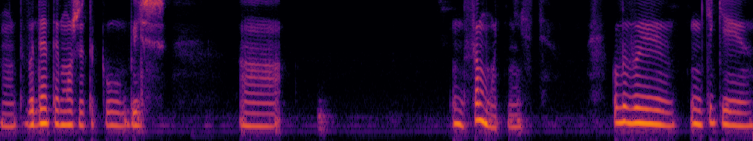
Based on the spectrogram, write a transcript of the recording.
От, Ведете, може, таку більш а, самотність. Коли ви тільки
